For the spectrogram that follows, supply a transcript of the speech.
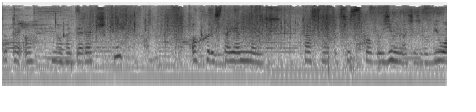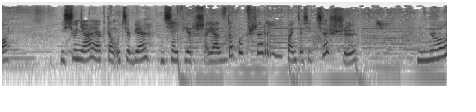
Tutaj o, nowe dereczki. O Chrysta jenne już czas na to wszystko, bo zimno się zrobiło. Misiunia, jak tam u Ciebie? Dzisiaj pierwsza jazda po przerwie. Pańcia się cieszy. No,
